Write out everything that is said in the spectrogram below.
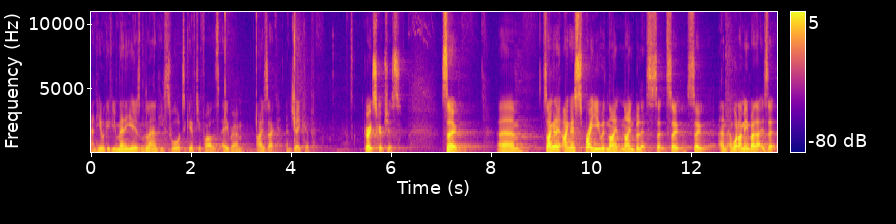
and he will give you many years in the land he swore to give to your fathers, Abraham, Isaac, and Jacob. Great scriptures. So, um, so I'm going to, spray you with nine, nine bullets. So, so, so, and what I mean by that is that,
